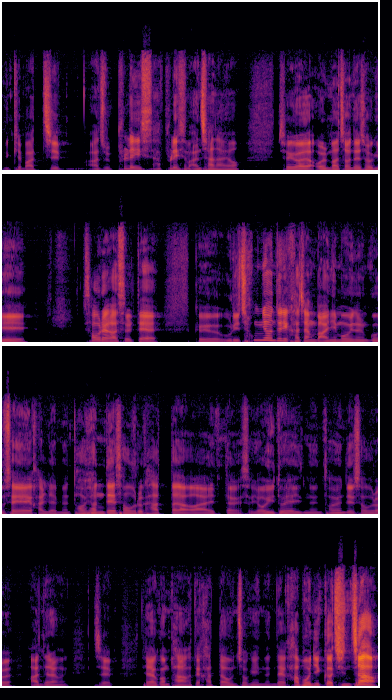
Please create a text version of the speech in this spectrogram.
이렇게 맛집 아주 플레이스 핫 플레이스 많잖아요. 저희가 얼마 전에 저기 서울에 갔을 때 그 우리 청년들이 가장 많이 모이는 곳에 가려면 더현대 서울을 갔다 와야 된다 그래서 여의도에 있는 더현대 서울을 아내랑 이제 대학원 방학 때 갔다 온 적이 있는데 가 보니까 진짜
